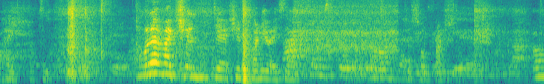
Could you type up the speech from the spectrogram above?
Okay, that's enough. I'm gonna let my chin uh, dirty up anyway, so. Just some fresh stuff. Oh.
